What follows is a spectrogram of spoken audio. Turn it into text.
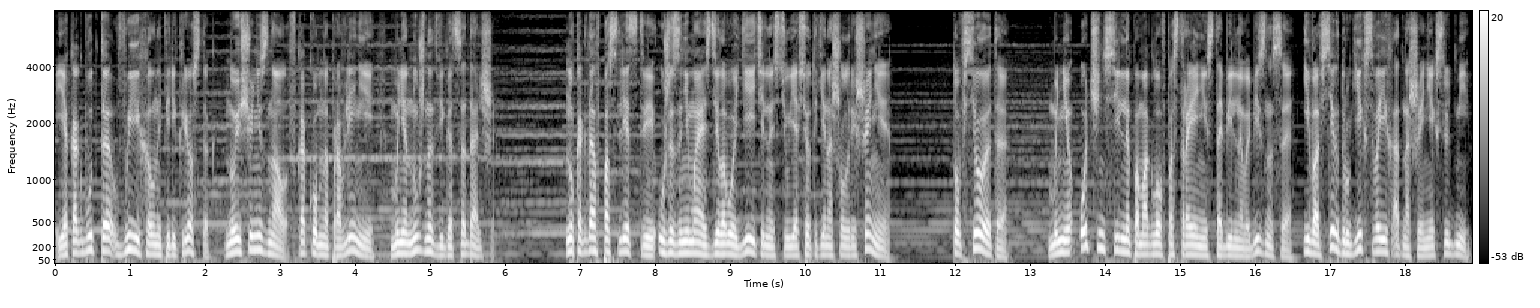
Я как будто выехал на перекресток, но еще не знал, в каком направлении мне нужно двигаться дальше. Но когда впоследствии, уже занимаясь деловой деятельностью, я все-таки нашел решение, то все это мне очень сильно помогло в построении стабильного бизнеса и во всех других своих отношениях с людьми.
